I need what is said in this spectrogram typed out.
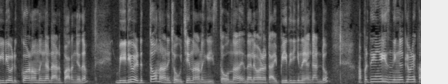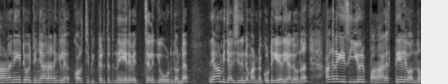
വീഡിയോ എടുക്കുവാണോ എന്നെങ്ങാണ്ടാണ് പറഞ്ഞത്. വീഡിയോ എടുത്തോ എന്നാണ് ചോദിച്ചതെന്നാണ് ഗീസ് തോന്നുന്നത്. എന്തായാലും അവിടെ ടൈപ്പ് ചെയ്തിരിക്കുന്നത് ഞാൻ കണ്ടു. അപ്പോഴത്തേക്കും ഗൈസ് നിങ്ങൾക്ക് ഇവിടെ കാണാനായിട്ട് പറ്റും ഞാനാണെങ്കിൽ കുറച്ച് പിക്ക് എടുത്തിട്ട് നേരെ വെച്ചലക്കി ഓടുന്നുണ്ട്. ഞാൻ വിചാരിച്ചു ഇതിന്റെ മണ്ടക്കോട്ട് കയറിയാലോ എന്ന് അങ്ങനെ ഗൈസ് ഈ ഒരു പാലത്തേൽ വന്നു.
